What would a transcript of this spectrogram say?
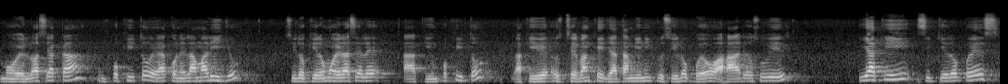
moverlo hacia acá un poquito, vea, con el amarillo. Si lo quiero mover hacia aquí un poquito, aquí observan que ya también inclusive lo puedo bajar o subir. Y aquí, si quiero, pues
